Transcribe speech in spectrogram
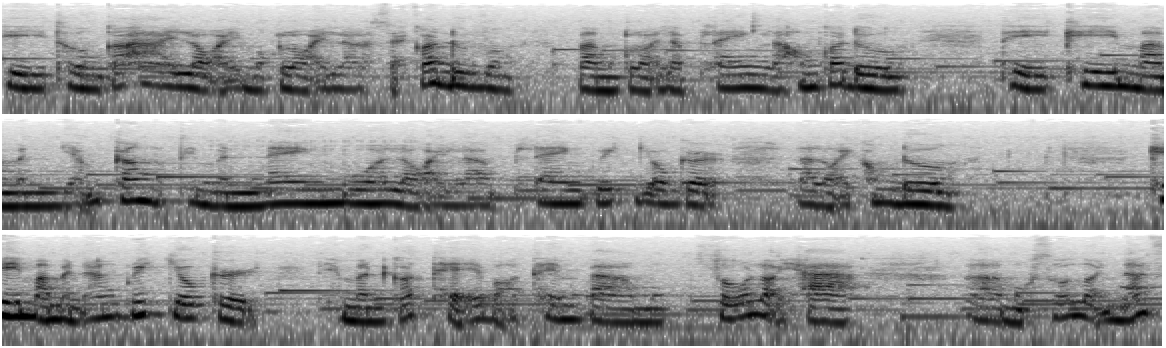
thì thường có hai loại một loại là sẽ có đường và một loại là plain là không có đường. Thì khi mà mình giảm cân thì mình nên mua loại là plain Greek yogurt là loại không đường. Khi mà mình ăn Greek yogurt thì mình có thể bỏ thêm vào một số loại hạt à, một số loại nuts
